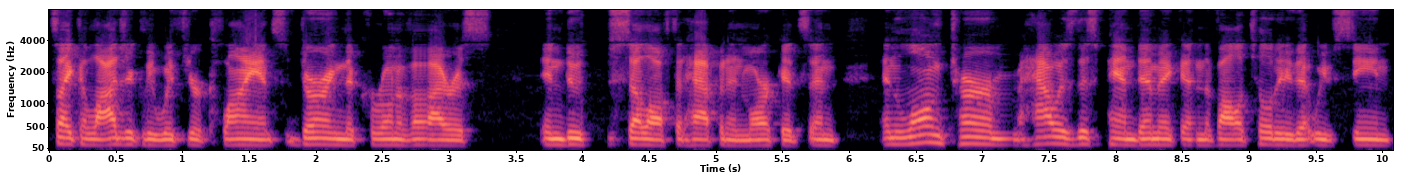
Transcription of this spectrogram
psychologically with your clients during the coronavirus induced sell-off that happened in markets? And and long term how has this pandemic and the volatility that we've seen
